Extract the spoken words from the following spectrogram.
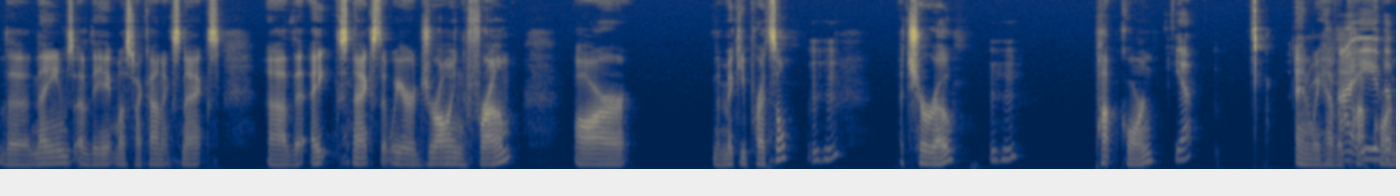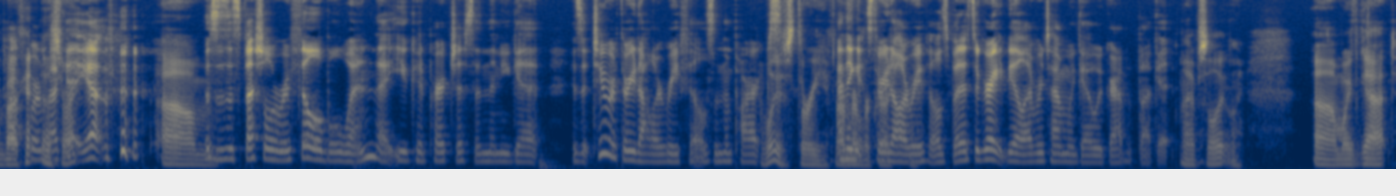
the names of the eight most iconic snacks. Uh, the eight snacks that we are drawing from are the Mickey pretzel, Mm-hmm. a churro, Mm-hmm. popcorn, Yep. And we have a popcorn, popcorn bucket. bucket. That's Yep. right. Um, this is a special refillable one that you could purchase, and then you get is it two or three dollar refills in the park? I believe it's three. I, I think it's three dollar refills, but it's a great deal. Every time we go, we grab a bucket. Absolutely. Um, we've got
